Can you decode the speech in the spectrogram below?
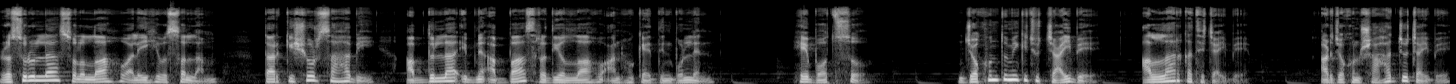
রসুলুল্লাহ সোল্লাহ আলহি ওসাল্লাম তার কিশোর সাহাবি আবদুল্লাহ ইবনে আব্বাস রদিয়াল্লাহ আনহুকে একদিন বললেন, হে বৎস, যখন তুমি কিছু চাইবে আল্লাহর কাছে চাইবে। আর যখন সাহায্য চাইবে,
